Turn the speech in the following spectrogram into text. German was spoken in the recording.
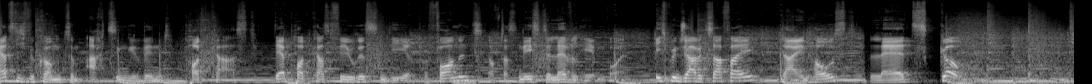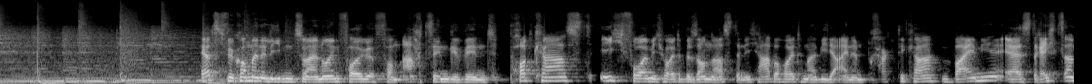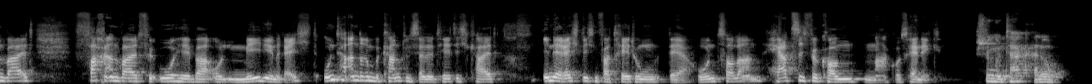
Herzlich willkommen zum 18 Gewinnt Podcast. Der Podcast für Juristen, die ihre Performance auf das nächste Level heben wollen. Ich bin Javid Safai, dein Host. Let's go! Herzlich willkommen, meine Lieben, zu einer neuen Folge vom 18 Gewinnt Podcast. Ich freue mich heute besonders, denn ich habe heute mal wieder einen Praktiker bei mir. Er ist Rechtsanwalt, Fachanwalt für Urheber- und Medienrecht, unter anderem bekannt durch seine Tätigkeit in der rechtlichen Vertretung der Hohenzollern. Herzlich willkommen, Markus Hennig. Schönen guten Tag, hallo.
